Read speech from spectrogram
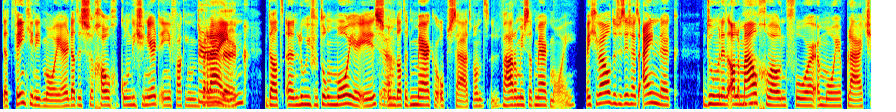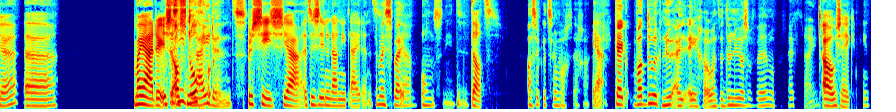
Dat vind je niet mooier. Dat is gewoon geconditioneerd in je fucking brein. Dat een Louis Vuitton mooier is, Ja. omdat het merk erop staat. Want waarom is dat merk mooi? Weet je wel? Dus het is uiteindelijk, doen we het allemaal Ja. gewoon voor een mooier plaatje. Eh, maar ja, er is, Het is niet alsnog... leidend. Precies, ja. Het is inderdaad niet leidend. Tenminste bij Ja. ons niet. Dat. Als ik het zo mag zeggen. Ja. Kijk, wat doe ik nu uit ego? Want we doen nu alsof we helemaal perfect zijn. Oh, zeker niet.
